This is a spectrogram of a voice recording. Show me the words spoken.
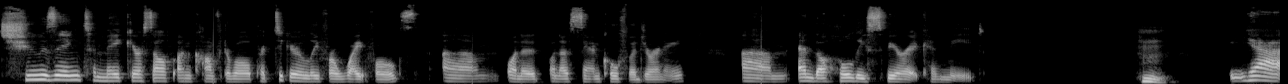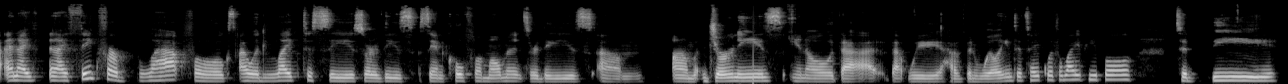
choosing to make yourself uncomfortable, particularly for white folks um, on a on a Sankofa journey, um, and the Holy Spirit can meet. Hmm. Yeah, and I and I think for Black folks, I would like to see sort of these Sankofa moments or these um, um, journeys, you know, that that we have been willing to take with white people to be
